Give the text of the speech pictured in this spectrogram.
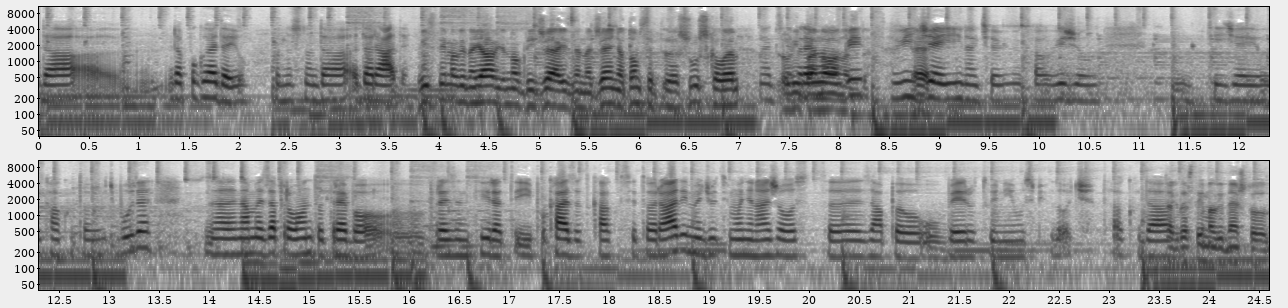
da, da pogledaju, odnosno da, da rade. Vi ste imali najavljenog DJ-a iznenađenja, o tom se e, šuškalo. Znači, trebao biti VJ, E. inače kao visual DJ ili kako to već bude. Nama je zapravo on to trebao um, prezentirati i pokazati kako se to radi, međutim on je nažalost e, zapeo u Beirutu i nije uspio doći. Tako da, Tako da ste imali nešto,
